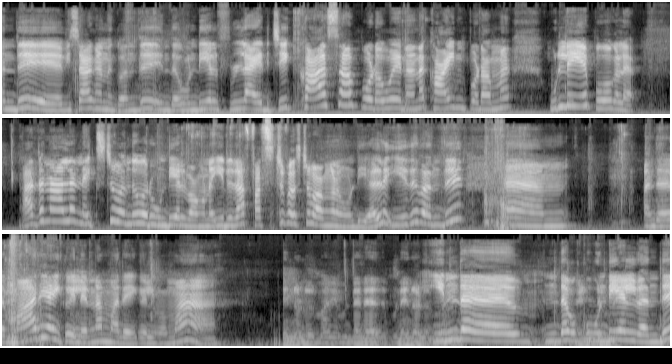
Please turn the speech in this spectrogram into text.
வந்து விசாகனுக்கு வந்து இந்த உண்டியல் ஃபுல்லாகிடுச்சு காசாக போடவும் என்னென்னா காயின் போடாமல் உள்ளேயே போகலை. அதனால் நெக்ஸ்ட்டு வந்து ஒரு உண்டியல் வாங்கினோம் இதுதான் ஃபஸ்ட்டு ஃபஸ்ட்டு வாங்கின உண்டியல். இது வந்து அந்த மாரியாய் கோயில். என்ன மாரியாய் கோயில் மாமா? இந்த இந்த உண்டியல் வந்து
